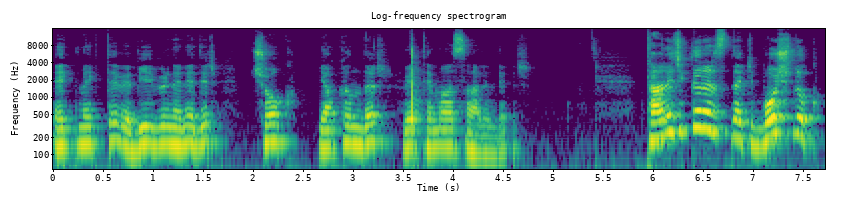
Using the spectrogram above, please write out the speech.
etmekte ve birbirine nedir? Çok yakındır ve temas halindedir. Tanecikler arasındaki boşluk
